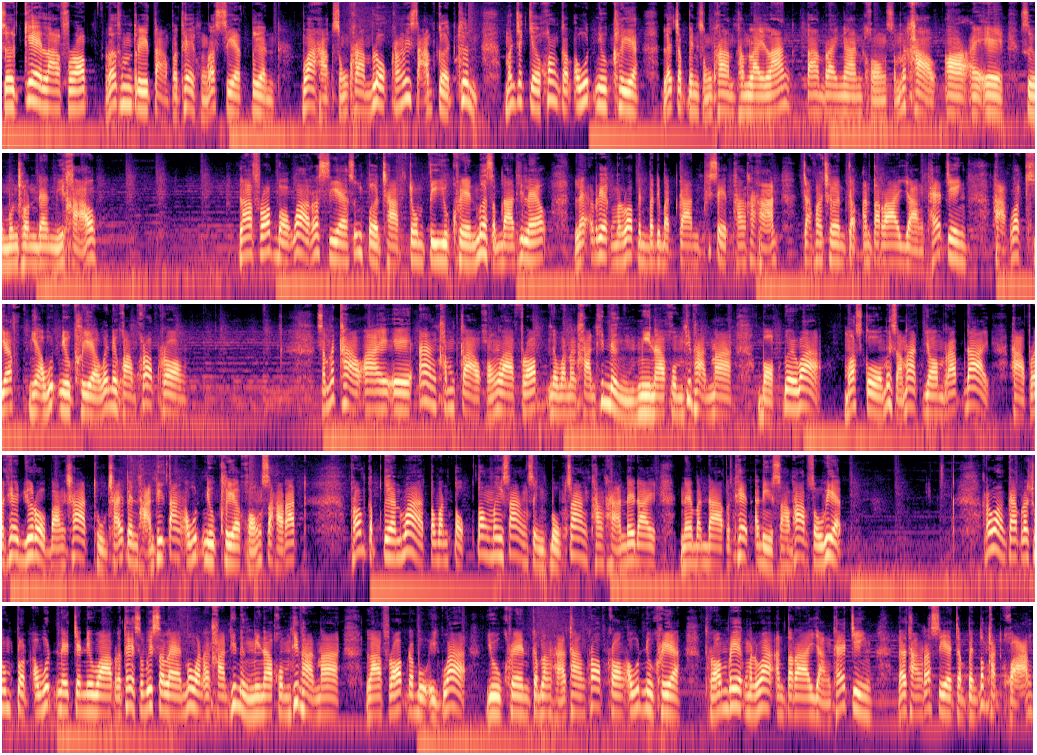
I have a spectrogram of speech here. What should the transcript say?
เซอร์เกย์ลาฟรอฟรัฐมนตรีต่างประเทศของรัสเซียเตือนว่าหากสงครามโลกครั้งที่ 3 เกิดขึ้น มันจะเกี่ยวข้องกับอาวุธนิวเคลียร์ และจะเป็นสงครามทำลายล้างตามรายงานของสำนักข่าว RIA สื่อมวลชนแดนหมีขาว ลาฟรอฟบอกว่ารัสเซียซึ่งเปิดฉากโจมตียูเครนเมื่อสัปดาห์ที่แล้ว และเรียกมันว่าเป็นปฏิบัติการพิเศษทางทหาร จะเผชิญกับอันตรายอย่างแท้จริง หากว่าเคียฟมีอาวุธนิวเคลียร์ไว้ในความครอบครองสำนักข่าว IAA อ้างคำกล่าวของลาฟรอฟในวันอังคารที่ 1 มีนาคมที่ผ่านมา บอกด้วยว่ามอสโกไม่สามารถยอมรับได้ หากประเทศยุโรปบางชาติถูกใช้เป็นฐานที่ตั้งอาวุธนิวเคลียร์ของสหรัฐ พร้อมกับเตือนว่าตะวันตกต้องไม่สร้างสิ่งปลูกสร้างทางฐานใด ๆ ในบรรดาประเทศอดีตสหภาพโซเวียต ระหว่างการประชุมปลดอาวุธในเจนีวาประเทศสวิตเซอร์แลนด์เมื่อวันอังคารที่ 1 มีนาคมที่ผ่านมา ลาฟรอฟระบุอีกว่า ยูเครนกำลังหาทางครอบครองอาวุธนิวเคลียร์ พร้อมเรียกมันว่าอันตรายอย่างแท้จริง และทางรัสเซียจำเป็นต้องขัดขวาง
